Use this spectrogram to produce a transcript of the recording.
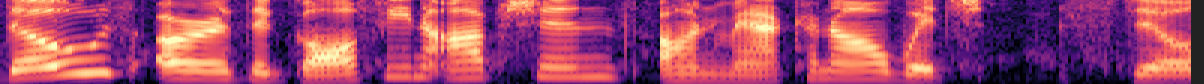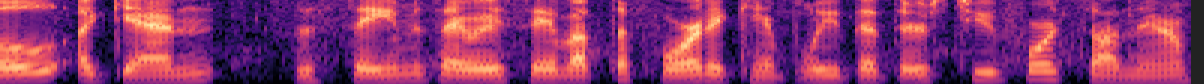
those are the golfing options on Mackinac, which still, again, it's the same as I always say about the fort. I can't believe that there's two forts on there.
